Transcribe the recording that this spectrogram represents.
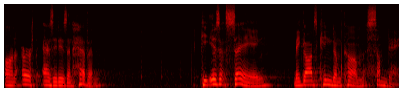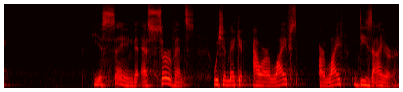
on earth as it is in heaven, he isn't saying, May God's kingdom come someday. He is saying that as servants, we should make it our life's our life desire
